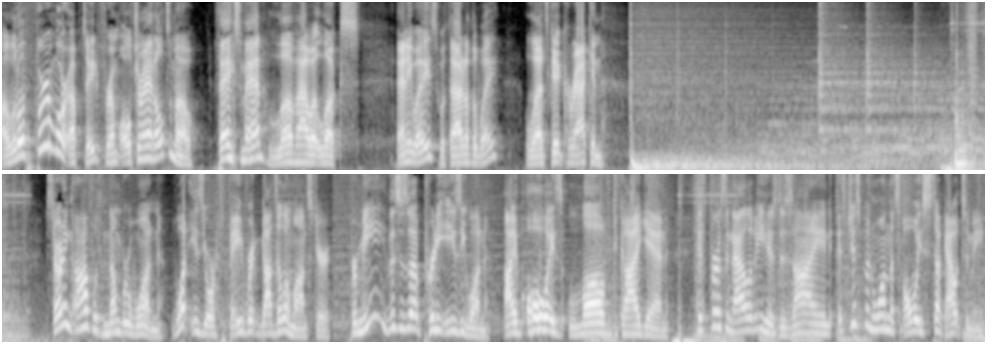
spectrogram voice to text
A little firmware update from Ultraman Ultimo. Thanks, man. Love how it looks. Anyways, with that out of the way, let's get cracking. Starting off with number one, what is your favorite Godzilla monster? For me, this is a pretty easy one. I've always loved Gigan. His personality, his design, it's just been one that's always stuck out to me.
